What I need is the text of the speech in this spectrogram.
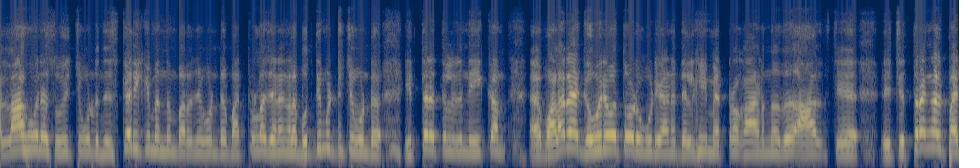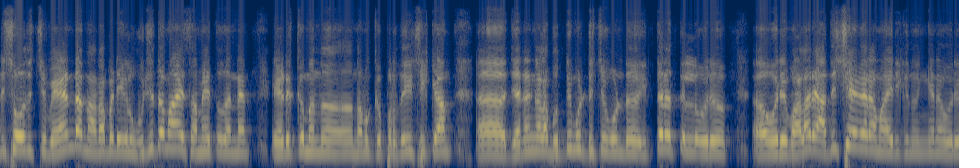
അള്ളാഹുവിനെ സൂചിച്ചുകൊണ്ട് നിസ്കരിക്കുമെന്നും പറഞ്ഞുകൊണ്ട് മറ്റുള്ള ജനങ്ങളെ ബുദ്ധിമുട്ടിച്ചുകൊണ്ട് ഇത്തരത്തിലൊരു നീക്കം വളരെ ഗൗരവത്തോടു കൂടിയാണ് ഡൽഹി മെട്രോ കാണുന്നത്. ആ ചിത്രങ്ങൾ പരിശോധിച്ച് വേണ്ട നടപടികൾ ഉചിതമായ സമയത്ത് തന്നെ എടുക്കുമെന്ന് നമുക്ക് പ്രതീക്ഷിക്കാം. ജനങ്ങളെ ബുദ്ധിമുട്ടിച്ചുകൊണ്ട് ഇത്തരത്തിൽ ഒരു ഒരു വളരെ അതിശയകരമായിരിക്കുന്നു ഇങ്ങനെ ഒരു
